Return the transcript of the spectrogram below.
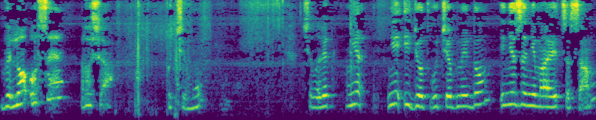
вело осе раша. Почему? Человек не, не идет в учебный дом и не занимается сам,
